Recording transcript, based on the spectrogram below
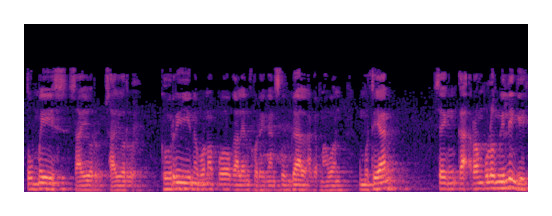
tumis sayur sayur gori napa-napa kalian gorengan setunggal anggap mawon. Kemudian sing kak 20 mili nggih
